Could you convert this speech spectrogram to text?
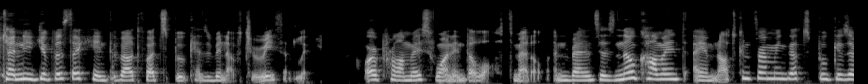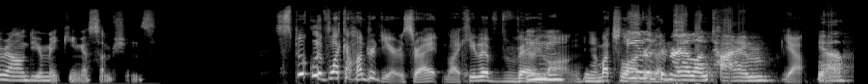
can you give us a hint about what Spook has been up to recently? Or promise one in the Lost Metal? And Brandon says, No comment. I am not confirming that Spook is around. You're making assumptions. Spook lived like a hundred years, right? Like he lived very mm-hmm. long, yeah. much longer. He lived than... a very long time. Yeah, yeah.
